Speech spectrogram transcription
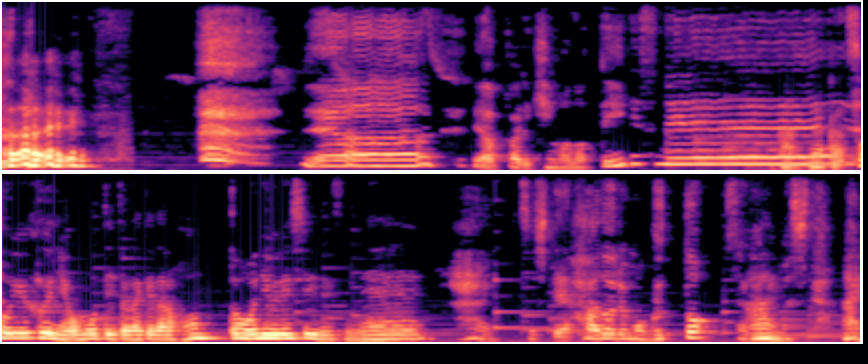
さい。いやー、やっぱり着物っていいですね。あなんか、そういうふうに思っていただけたら本当に嬉しいですね。はい。そしてハードルもぐっと下がりました。はい。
